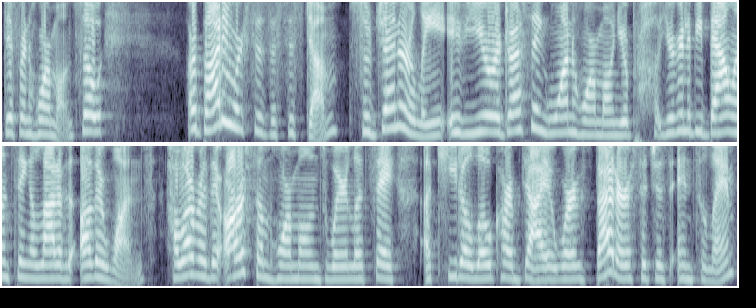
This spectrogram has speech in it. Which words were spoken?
different hormones. So our body works as a system. So generally, if you're addressing one hormone, you're you're going to be balancing a lot of the other ones. However, there are some hormones where let's say a keto low carb diet works better, such as insulin.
